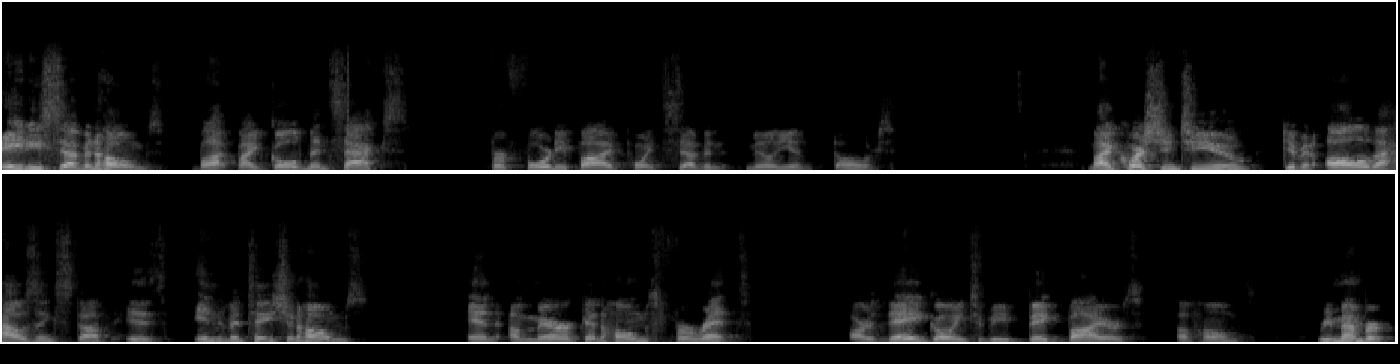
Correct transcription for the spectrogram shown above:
87 homes bought by Goldman Sachs for $45.7 million. My question to you, given all the housing stuff, is Invitation Homes and American Homes for Rent, are they going to be big buyers of homes? Remember,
